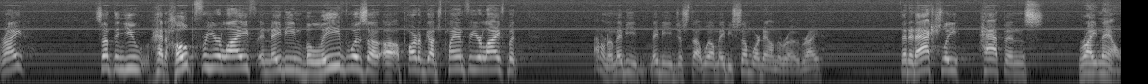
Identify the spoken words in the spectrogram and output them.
Right? Something you had hoped for your life and maybe even believed was a, a part of God's plan for your life, but I don't know, maybe, maybe you just thought, well, maybe somewhere down the road, right? That it actually happens right now.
